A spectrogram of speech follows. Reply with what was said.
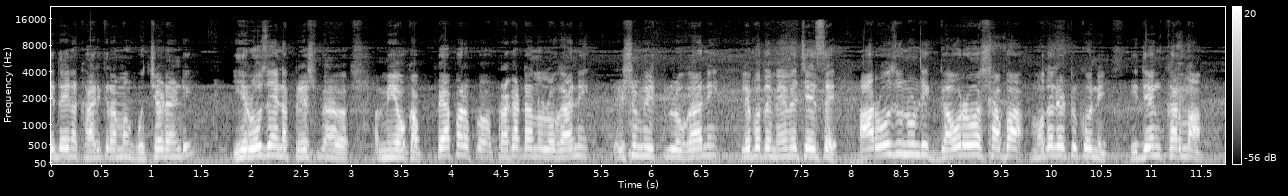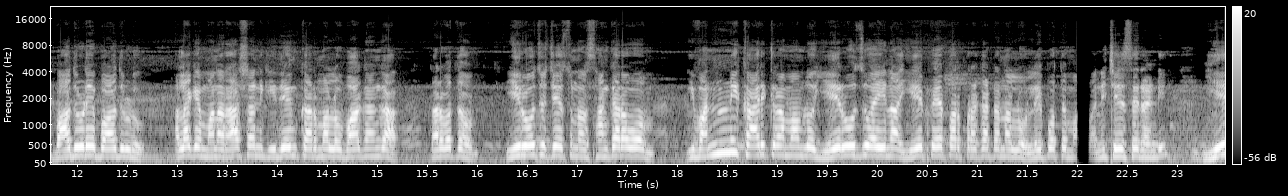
ఏదైనా కార్యక్రమంకి వచ్చాడండి? ఏ రోజైనా ప్రెస్ మీ యొక్క పేపర్ ప్రకటనలో కానీ ప్రెస్ మీట్లో కానీ లేకపోతే మేమే చేసే ఆ రోజు నుండి గౌరవ సభ మొదలెట్టుకొని ఇదేం కర్మ? బాధుడే బాధుడు. అలాగే మన రాష్ట్రానికి ఇదేం కర్మలో భాగంగా తర్వాత ఈ రోజు చేస్తున్న శంకరవం ఇవన్నీ కార్యక్రమంలో ఏ రోజు అయినా ఏ పేపర్ ప్రకటనలో లేకపోతే మా పని చేశారండి ఏ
